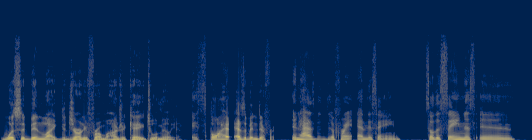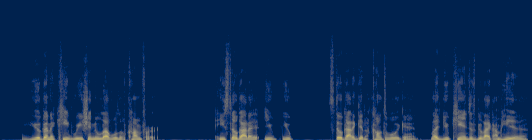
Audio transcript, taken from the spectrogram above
What's it been like the journey from 100k to a million? It's has it been different? It has been different and the same. So the sameness is you're gonna keep reaching new levels of comfort. You still gotta you you still gotta get comfortable again. Like you can't just be like I'm here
